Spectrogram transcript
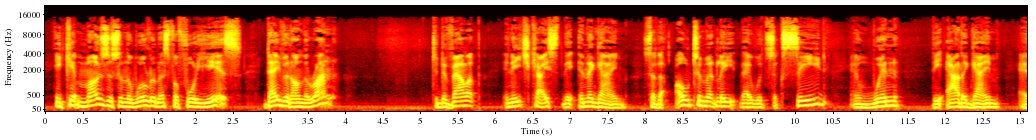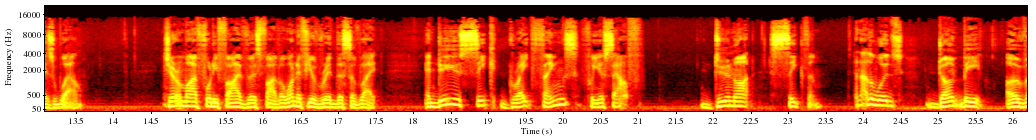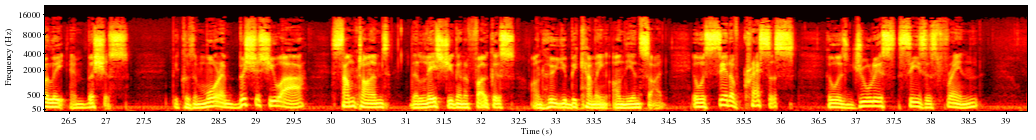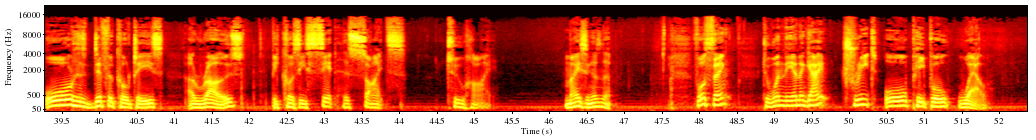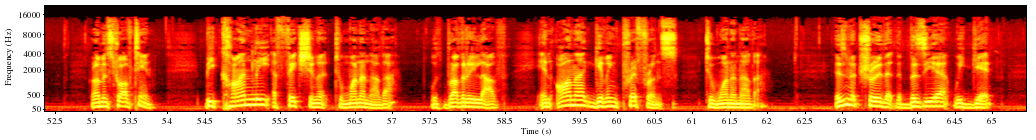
He kept Moses in the wilderness for 40 years, David on the run, to develop, in each case, their inner game so that ultimately they would succeed and win the outer game as well. Jeremiah 45 verse 5. I wonder if you've read this of late. And do you seek great things for yourself? Do not seek them. In other words, don't be overly ambitious because the more ambitious you are, sometimes the less you're going to focus on who you're becoming on the inside. It was said of Crassus, who was Julius Caesar's friend, all his difficulties arose because he set his sights too high. Amazing, isn't it? Fourth thing, to win the inner game, treat all people well. Romans 12:10 Be kindly affectionate to one another with brotherly love, in honor giving preference to one another. Isn't it true that the busier we get,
